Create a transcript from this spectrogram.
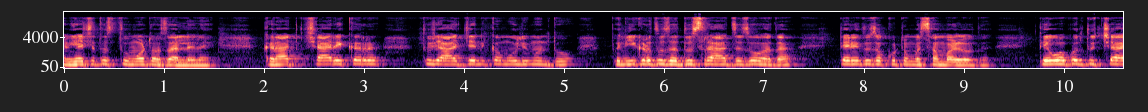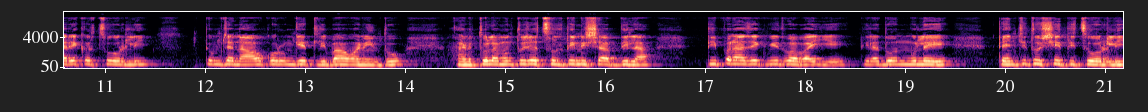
आणि याच्यातच तू मोठा चाललेला आहे. कारण आज चार एकर तुझ्या आज्याने कमवली म्हणतो पण इकडं तुझा दुसरा आजा जो होता त्याने तुझं कुटुंब सांभाळलं होतं. तेव्हा पण तू चार एकर चोरली तुमच्या नाव करून घेतली भावाने तू आणि तुला मग तुझ्या चुलतीने शाप दिला. ती पण आज एक विधवा बाई आहे तिला दोन मुलं आहे त्यांची तू शेती चोरली.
